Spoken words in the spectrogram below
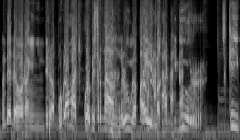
nanti ada orang yang nyindir, ah, bodo amat, gua habis renang, lu ngapain? Makan tidur, skip.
